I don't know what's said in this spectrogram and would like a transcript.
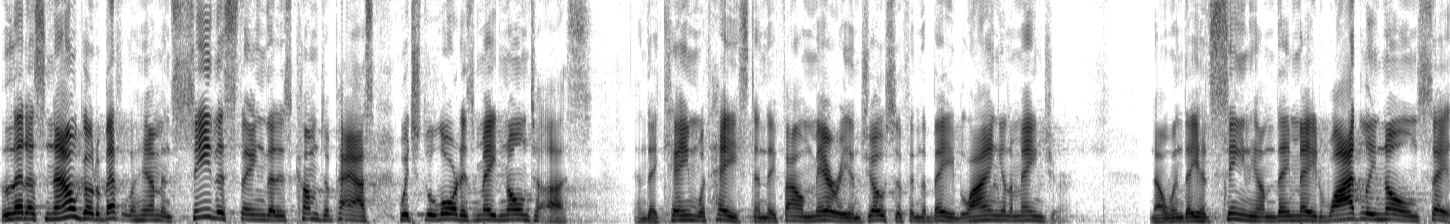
Let us now go to Bethlehem and see this thing that has come to pass, which the Lord has made known to us. And they came with haste, and they found Mary and Joseph and the babe lying in a manger. Now, when they had seen him, they made widely known say,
